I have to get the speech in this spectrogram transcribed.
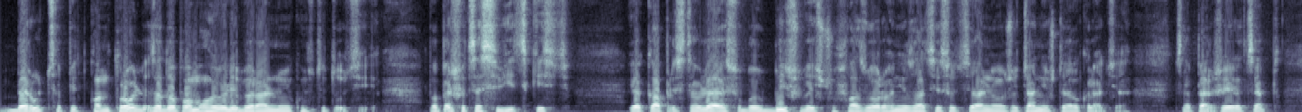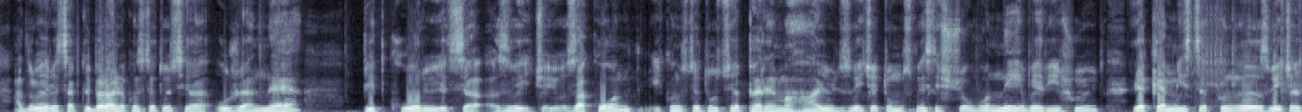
беруться під контроль за допомогою ліберальної конституції. По-перше, це світськість. Яка представляє собою більш вищу фазу організації соціального життя, ніж теократія. Це перший рецепт. А другий рецепт ліберальна конституція уже не підкорюється звичаю. Закон і Конституція перемагають звичай в тому смислі, що вони вирішують, яке місце е, звичай,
